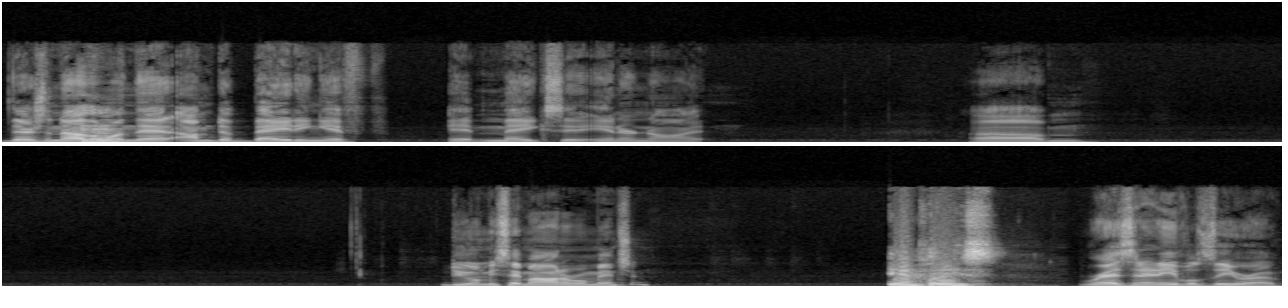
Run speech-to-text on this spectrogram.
There's another Mhm. one that I'm debating if it makes it in or not. Um, Do you want me to say my honorable mention? Yeah, please. Resident Evil Zero.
